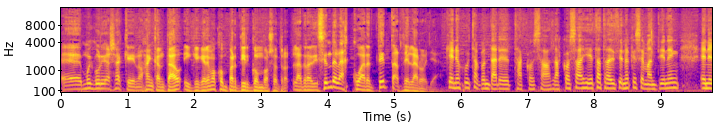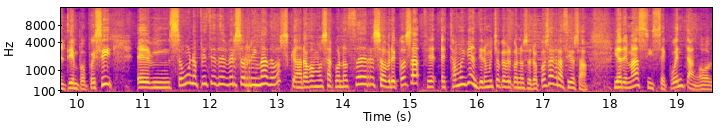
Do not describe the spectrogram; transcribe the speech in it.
eh, muy curiosa que nos ha encantado y que queremos compartir con vosotros. La tradición de las cuartetas de La Roya. que nos gusta contar estas cosas, las cosas y estas tradiciones que se mantienen en el tiempo. Pues sí, em, son una especie de versos rimados que ahora vamos a conocer sobre cosas, está muy bien, tiene mucho que ver con nosotros, cosas graciosas. Y además, si se cuentan, o,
